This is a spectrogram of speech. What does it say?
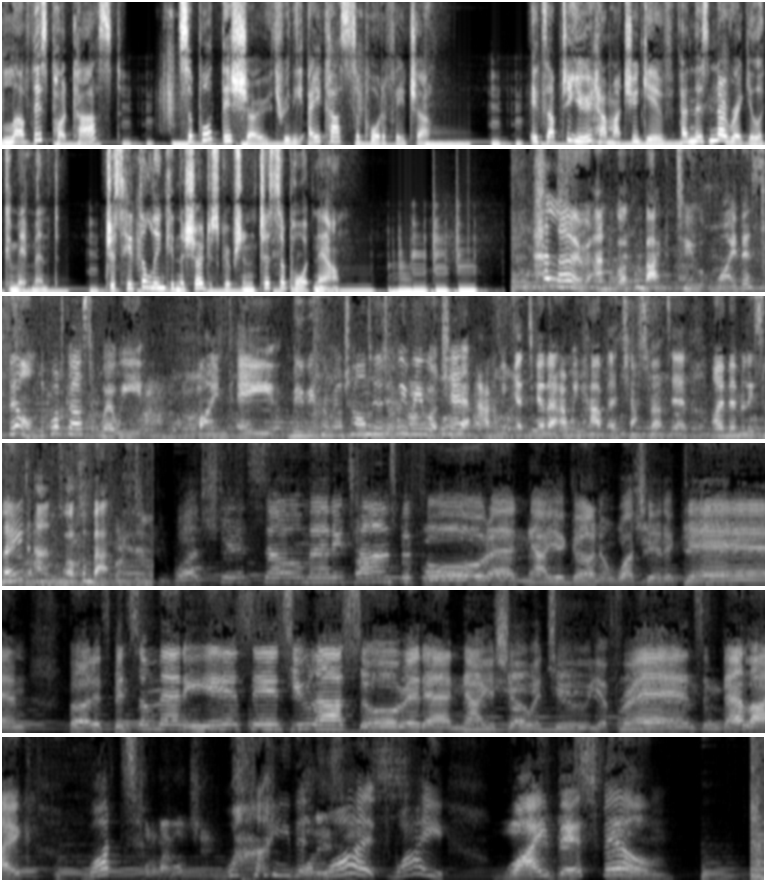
Love this podcast? Support this show through the ACAST supporter feature. It's up to you how much you give, and there's no regular commitment. Just hit the link in the show description to support now. Hello, and welcome back to Why This Film, the podcast where we find a movie from your childhood, we rewatch it, and we get together and we have a chat about it. I'm Emily Slade, and welcome back. Watched it so many times before, and now you're gonna watch it again. But it's been so many years since you last saw it, and now you show it to your friends, and they're like, What? What am I watching? Why? Th- What what? this? Why? Why this film?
